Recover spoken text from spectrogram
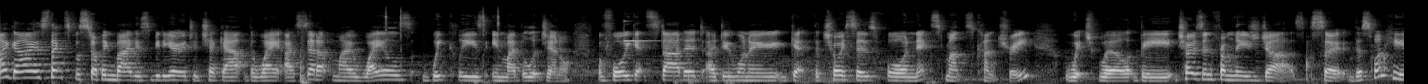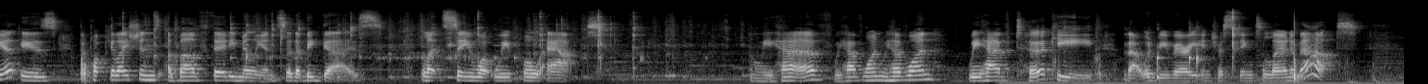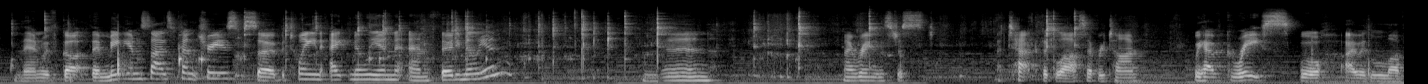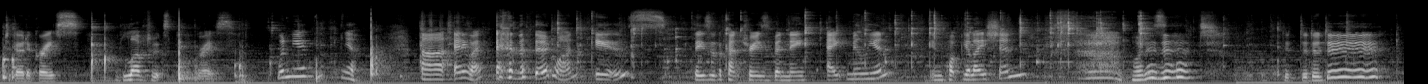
Hi guys, thanks for stopping by this video to check out the way I set up my Wales weeklies in my bullet journal. Before we get started, I do want to get the choices for next month's country, which will be chosen from these jars. So this one here is the populations above 30 million, so the big guys. Let's see what we pull out. We have, we have one, we have one. We have Turkey. That would be very interesting to learn about. Then we've got the medium-sized countries, so between 8 million and 30 million. And then my rings just attack the glass every time. We have Greece. Oh, I would love to go to Greece. I'd love to explore Greece. Wouldn't you? Yeah. Uh, anyway, and the third one is, these are the countries beneath 8 million in population. What is it? Du -du -du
